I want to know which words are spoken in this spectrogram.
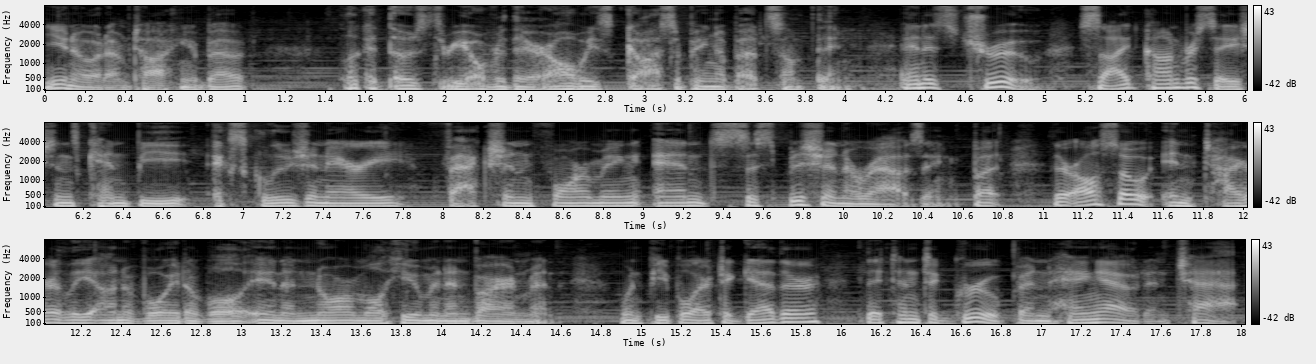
You know what I'm talking about. Look at those three over there, always gossiping about something. And it's true, side conversations can be exclusionary, faction forming, and suspicion arousing, but they're also entirely unavoidable in a normal human environment. When people are together, they tend to group and hang out and chat.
